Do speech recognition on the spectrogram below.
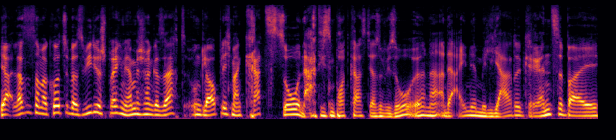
Ja, lass uns noch mal kurz über das Video sprechen. Wir haben ja schon gesagt, unglaublich, man kratzt so nach diesem Podcast ja sowieso äh, na, an der eine Milliarde Grenze bei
